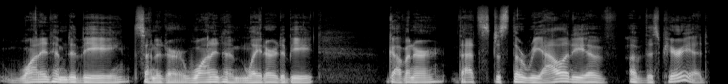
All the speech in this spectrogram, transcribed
wanted him to be senator, wanted him later to be governor. That's just the reality of, of this period.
